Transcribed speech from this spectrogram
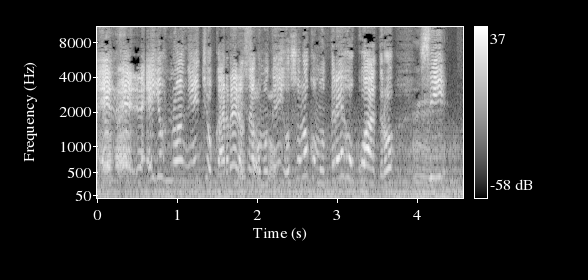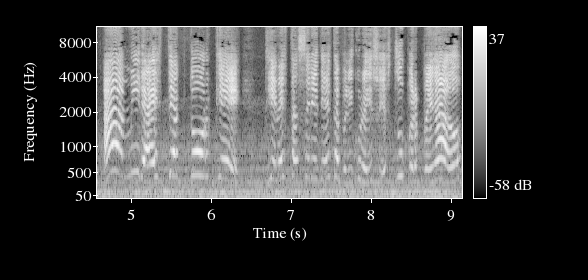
yo- el- ajá. el- ellos no han hecho carrera. O sea, como te digo, solo como tres o cuatro. Sí, ah, mira, este actor que tiene esta serie, tiene esta película y eso, y es súper pegado.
